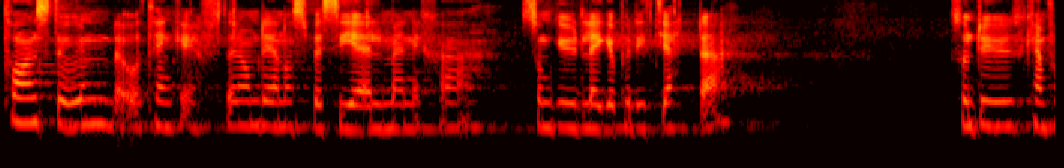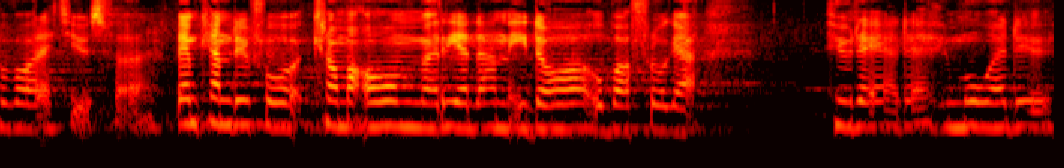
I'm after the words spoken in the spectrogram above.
Ta en stund och tänk efter om det är någon speciell människa som Gud lägger på ditt hjärta som du kan få vara ett ljus för. Vem kan du få krama om redan idag och bara fråga hur är det, hur mår du?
